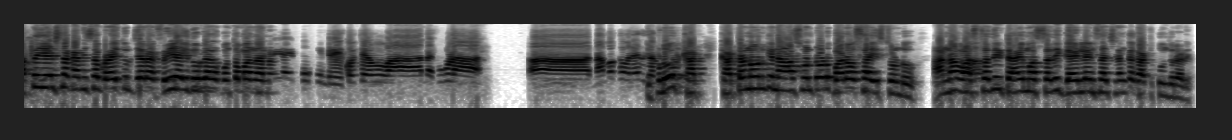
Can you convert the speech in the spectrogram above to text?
అట్లా చేసినా కనీసం రైతులు జర ఫ్రీ అయిదురు కదా కొంతమంది. కొంచెం వాళ్ళకు కూడా నమ్మకం అనేది ఇప్పుడు కట్టనోనికి నా ఆసుంటోడు భరోసా ఇస్తుండు. అన్న వస్తది టైం వస్తది గైడ్ లైన్స్ వచ్చినాక కట్టుకుందరు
